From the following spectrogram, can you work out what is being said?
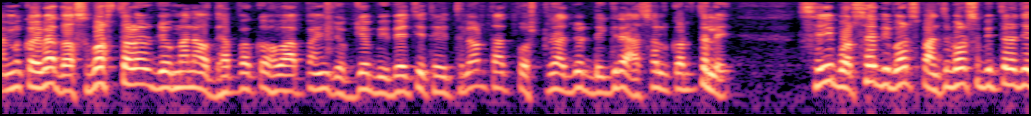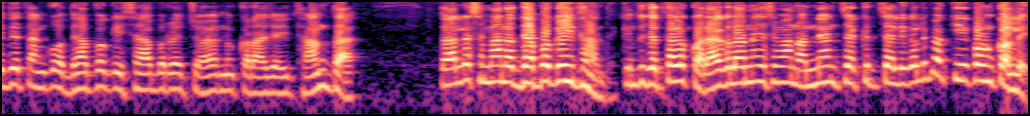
ଆମେ କହିବା ଦଶ ବର୍ଷ ତଳେ ଯେଉଁମାନେ ଅଧ୍ୟାପକ ହେବା ପାଇଁ ଯୋଗ୍ୟ ବିବେଚିତ ହେଇଥିଲେ ଅର୍ଥାତ୍ ପୋଷ୍ଟ ଗ୍ରାଜୁଏଟ୍ ଡିଗ୍ରୀ ହାସଲ କରିଥିଲେ ସେଇ ବର୍ଷେ ଦୁଇ ବର୍ଷ ପାଞ୍ଚ ବର୍ଷ ଭିତରେ ଯଦି ତାଙ୍କୁ ଅଧ୍ୟାପକ ହିସାବରେ ଚୟନ କରାଯାଇଥାନ୍ତା ତାହେଲେ ସେମାନେ ଅଧ୍ୟାପକ ହେଇଥାନ୍ତେ କିନ୍ତୁ ଯେତେବେଳେ କରାଗଲା ନାହିଁ ସେମାନେ ଅନ୍ୟାନ୍ୟ ଚାକିରି ଚାଲିଗଲେ ବା କିଏ କ'ଣ କଲେ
